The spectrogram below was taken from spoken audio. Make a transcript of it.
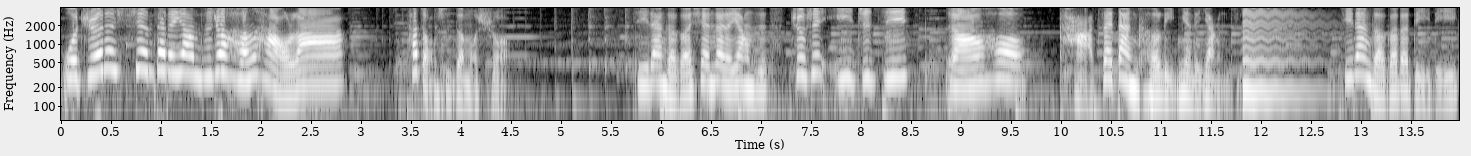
我觉得现在的样子就很好啦。”他总是这么说。鸡蛋哥哥现在的样子就是一只鸡，然后卡在蛋壳里面的样子。鸡蛋哥哥的弟弟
